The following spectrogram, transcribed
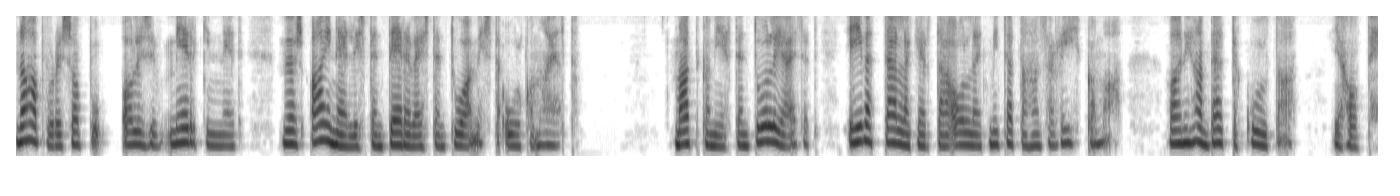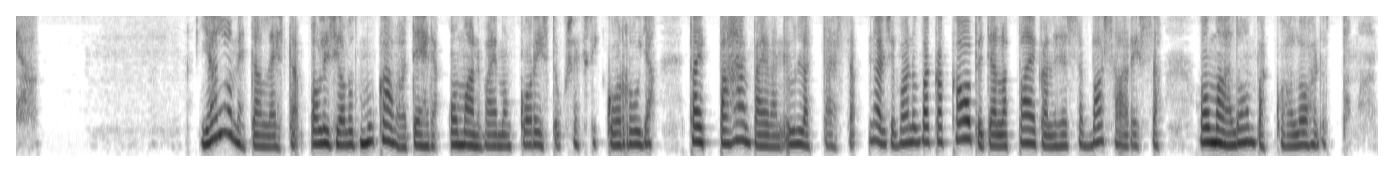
naapurisopu olisi merkinneet myös aineellisten terveisten tuomista ulkomailta. Matkamiesten tuliaiset eivät tällä kertaa olleet mitä tahansa rihkamaa, vaan ihan täyttä kultaa ja hopeaa. Jalometalleista olisi ollut mukavaa tehdä oman vaimon koristukseksi koruja tai pahan päivän yllättäessä ne olisi voinut vaikka kaupitella paikallisessa basaarissa omaa lompakkoa lohduttamaan.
